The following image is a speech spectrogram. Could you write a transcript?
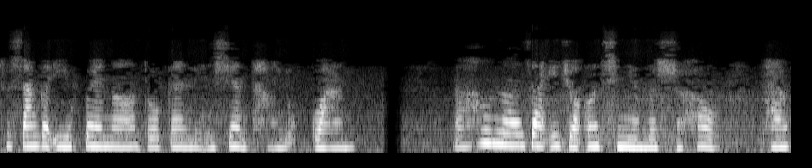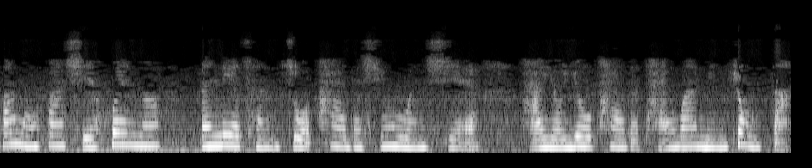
这三个议会呢，都跟林献堂有关。然后呢，在一九二七年的时候，台湾文化协会呢分裂成左派的新闻协，还有右派的台湾民众党。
